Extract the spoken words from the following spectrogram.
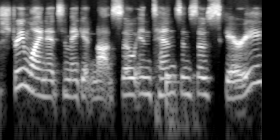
streamline it to make it not so intense and so scary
